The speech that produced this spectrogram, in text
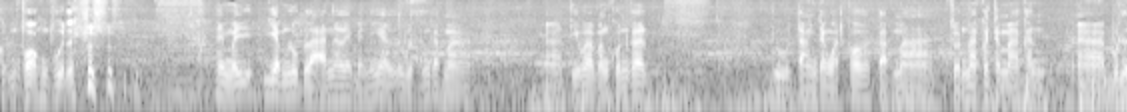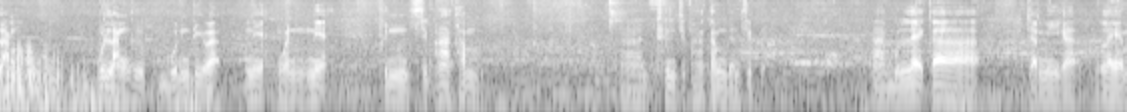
คุณพองพูดเลยให้มาเยี่ยมลูกหลานอะไรแบบนี้ลูกหลานก็มาอ่าที่ว่าบางคนก็อยู่ต่างจังหวัดเขาก็กลับมาส่วนมากก็จะมากันบุญหลัง บุญหลังคือบุญที่ว่าเนี่ยวันเนี่ยขึ้นสิบห้าค่ำ อ่าขึ้นสิบห้าค่ำเดือนสิบเนี่ยอ่าบุญแรกก็จะมีก็แรม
